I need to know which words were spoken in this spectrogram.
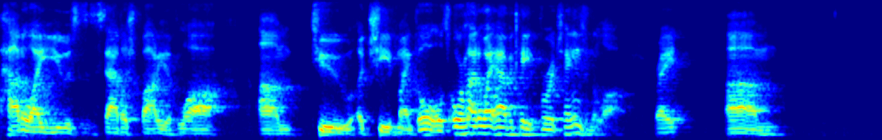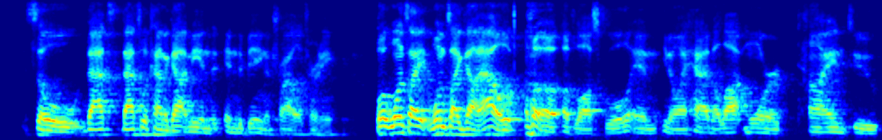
how do I use this established body of law um, to achieve my goals, or how do I advocate for a change in the law, right? Um, so that's that's what kind of got me into, into being a trial attorney. But once I once I got out uh, of law school and you know I had a lot more time to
